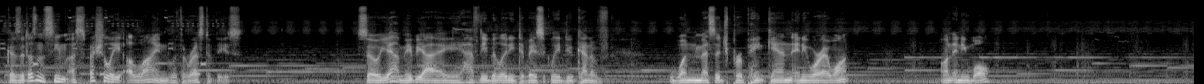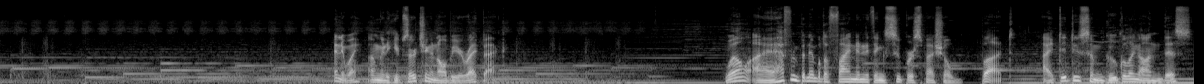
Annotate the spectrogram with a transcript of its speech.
Because it doesn't seem especially aligned with the rest of these. So yeah, maybe I have the ability to basically do kind of one message per paint can anywhere I want, on any wall. Anyway, I'm going to keep searching and I'll be right back. Well, I haven't been able to find anything super special, but I did do some googling on this.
